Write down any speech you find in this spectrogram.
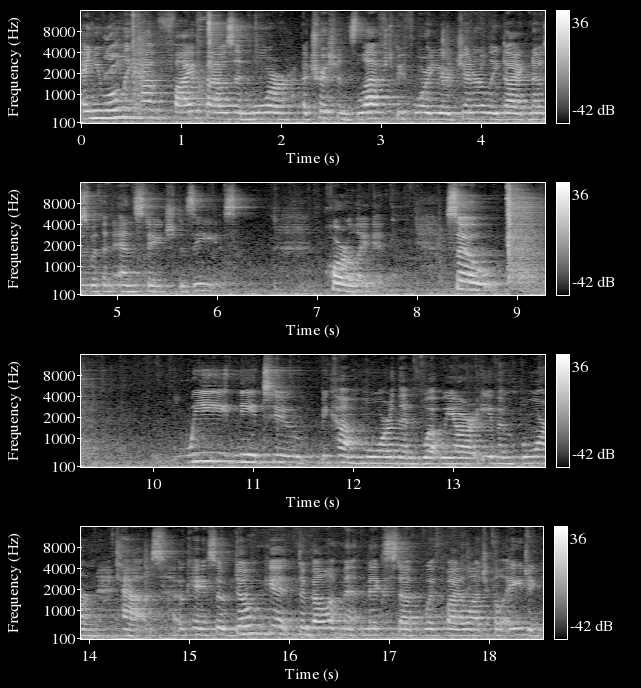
And you only have 5,000 more attritions left before you're generally diagnosed with an end stage disease, correlated. So we need to become more than what we are even born as. Okay, so don't get development mixed up with biological aging.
